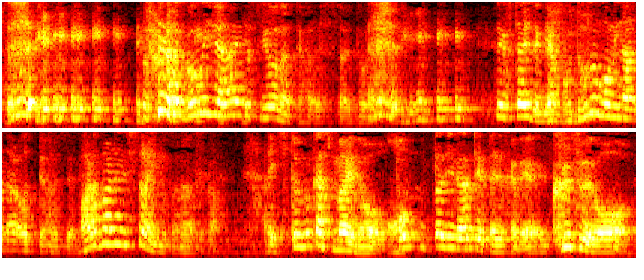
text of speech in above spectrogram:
それはゴミじゃないですよなんて話されておりました。で二人で「いやどのゴミなんだろう?」って話でバラバラにしたらいいのかなとか。あれ一昔前の本当になんて言ったらいいですかねクズを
